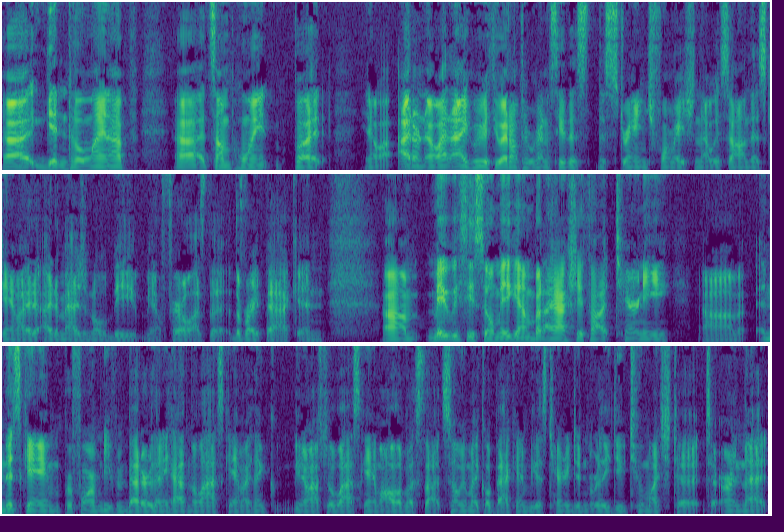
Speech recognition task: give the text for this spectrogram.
uh, get into the lineup uh, at some point. But you know, I don't know, and I agree with you. I don't think we're going to see this this strange formation that we saw in this game. I'd, I'd imagine it'll be you know Farrell as the the right back, and um, maybe we see Somi again. But I actually thought Tierney um, in this game performed even better than he had in the last game. I think you know after the last game, all of us thought Somi might go back in because Tierney didn't really do too much to to earn that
